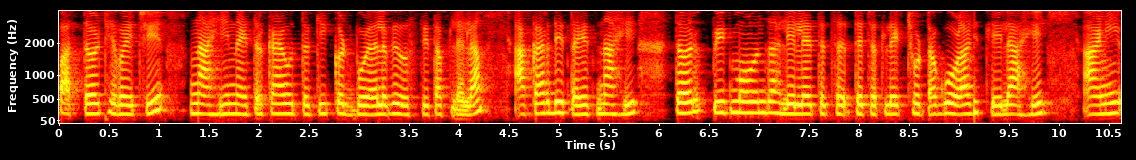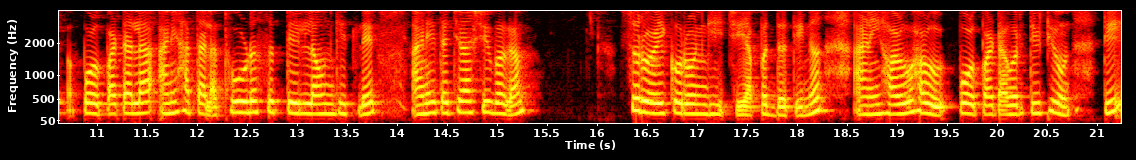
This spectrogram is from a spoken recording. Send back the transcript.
पातळ ठेवायची नाही. नाहीतर काय होतं की कडबोळ्याला व्यवस्थित आपल्याला आकार देता येत नाही. तर पीठ मळून झालेलं आहे त्याचं त्याच्यातला एक छोटा गोळा घेतलेला आहे. आणि पोळपाटाला आणि हाताला थोडंसं तेल लावून घेतले आणि त्याची अशी बघा सुरळी करून घ्यायची या पद्धतीनं आणि हळूहळू पोळपाटावरती ठेवून ती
